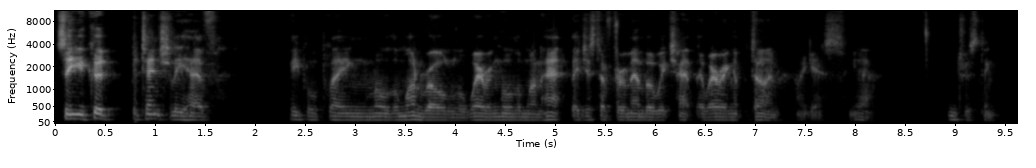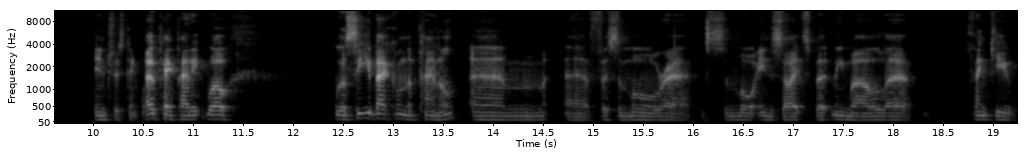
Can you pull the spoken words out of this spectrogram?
so you could potentially have people playing more than one role or wearing more than one hat. They just have to remember which hat they're wearing at the time, I guess. Yeah. Interesting. Interesting. Okay, Paddy. Well, we'll see you back on the panel um, uh, for some more uh, some more insights. But meanwhile, uh, thank you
